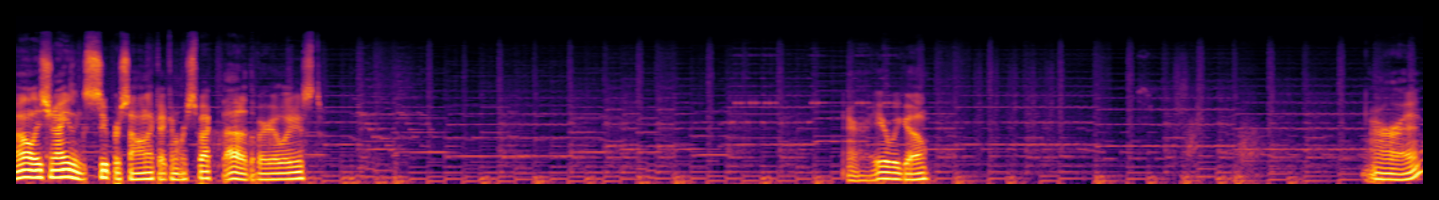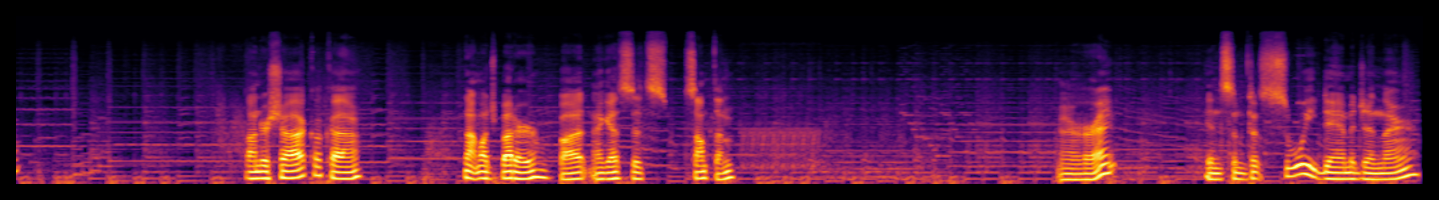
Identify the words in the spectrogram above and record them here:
Well, at least you're not using Supersonic. I can respect that at the very least. Alright, here we go. Alright. Thundershock, okay. Not much better, but I guess it's something. Alright. Getting some sweet damage in there.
